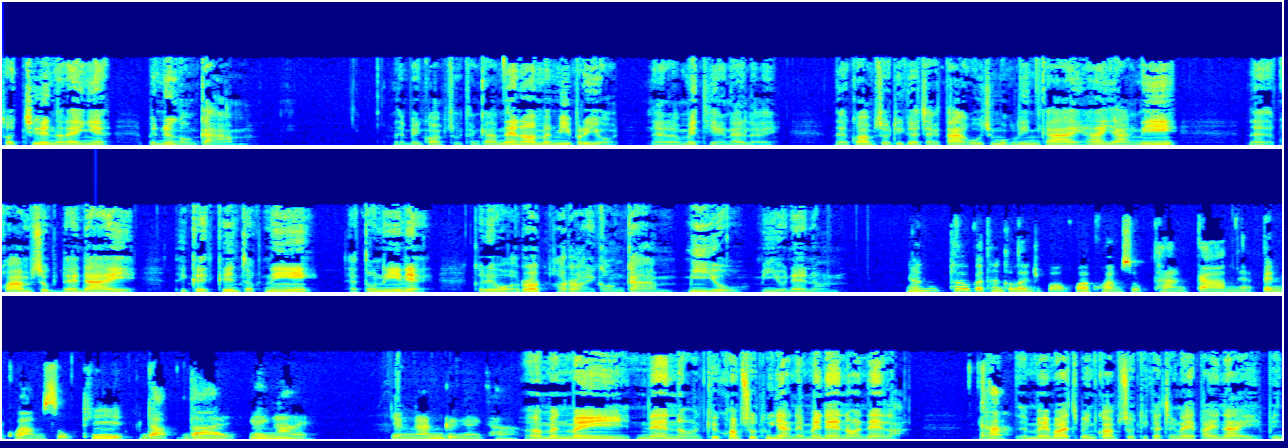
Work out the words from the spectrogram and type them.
สดชื่นอะไรเงี้ยเป็นเรื่องของกาม เป็นความสุขทางการแน่นอนมันมีประโยชน์นะเราไม่เถียงได้เลยนะความสุขที่เกิดจากตาหูจมูกลิ้นกาย 5 อย่างนี้นะความสุขใดๆที่เกิดขึ้นจากนี้ แต่ตรงนี้เนี่ยก็เรียกว่ารสอร่อยของกามมีอยู่มีอยู่แน่นอนงั้นเท่ากับท่านกำลังจะบอกว่าความสุขทางกามเนี่ยเป็นความสุขที่ดับได้ง่าย ๆ อย่างนั้นหรือไงคะเออมันไม่แน่นอนคือความสุขทุกอย่างเนี่ยไม่แน่นอนแน่ละค่ะไม่ว่าจะเป็นความสุขที่เกิดจากในภายใน เป็น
